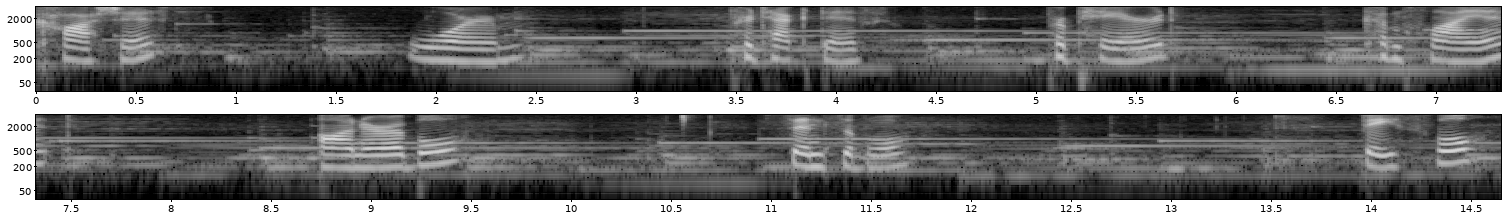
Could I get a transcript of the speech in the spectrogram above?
cautious, warm, protective, prepared, compliant, honorable, sensible, faithful,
